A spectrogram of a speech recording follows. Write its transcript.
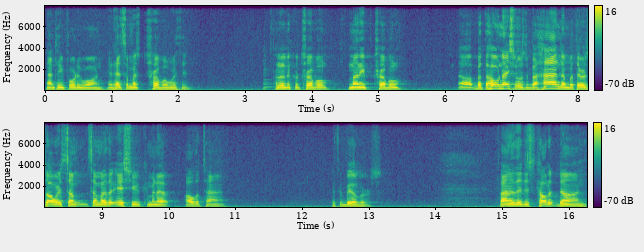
1941. It had so much trouble with it political trouble, money trouble. Uh, but the whole nation was behind them, but there was always some, some other issue coming up all the time with the builders. Finally, they just called it done.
